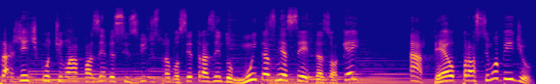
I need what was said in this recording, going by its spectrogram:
pra gente continuar fazendo esses vídeos pra você, trazendo muitas receitas, ok? Até o próximo vídeo!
